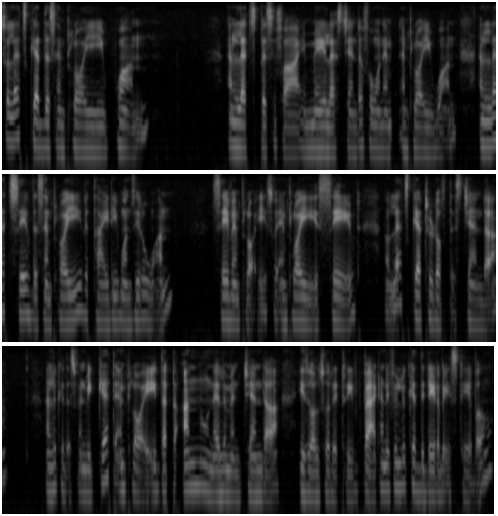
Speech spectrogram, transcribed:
So let's get this employee 1 and let's specify male as gender for one em employee 1 and let's save this employee with ID 101 save employee. So employee is saved. Now let's get rid of this gender. And look at this. When we get employee that unknown element gender is also retrieved back. And if you look at the database table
